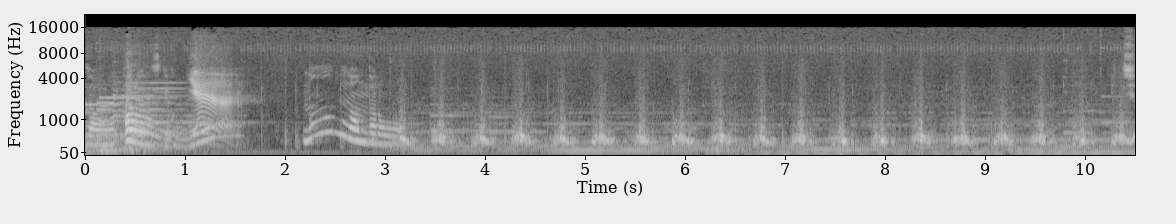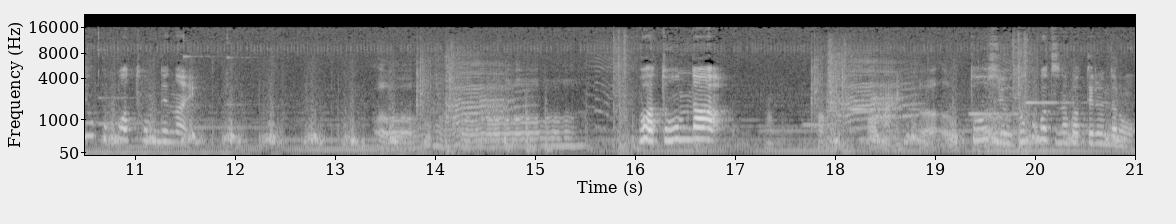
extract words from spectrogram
化けのせいだはわかるんですけど。ね。なんでなんだろう。一応ここは飛んでない。わ飛んだ。どうしようどこがつながってるんだろ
